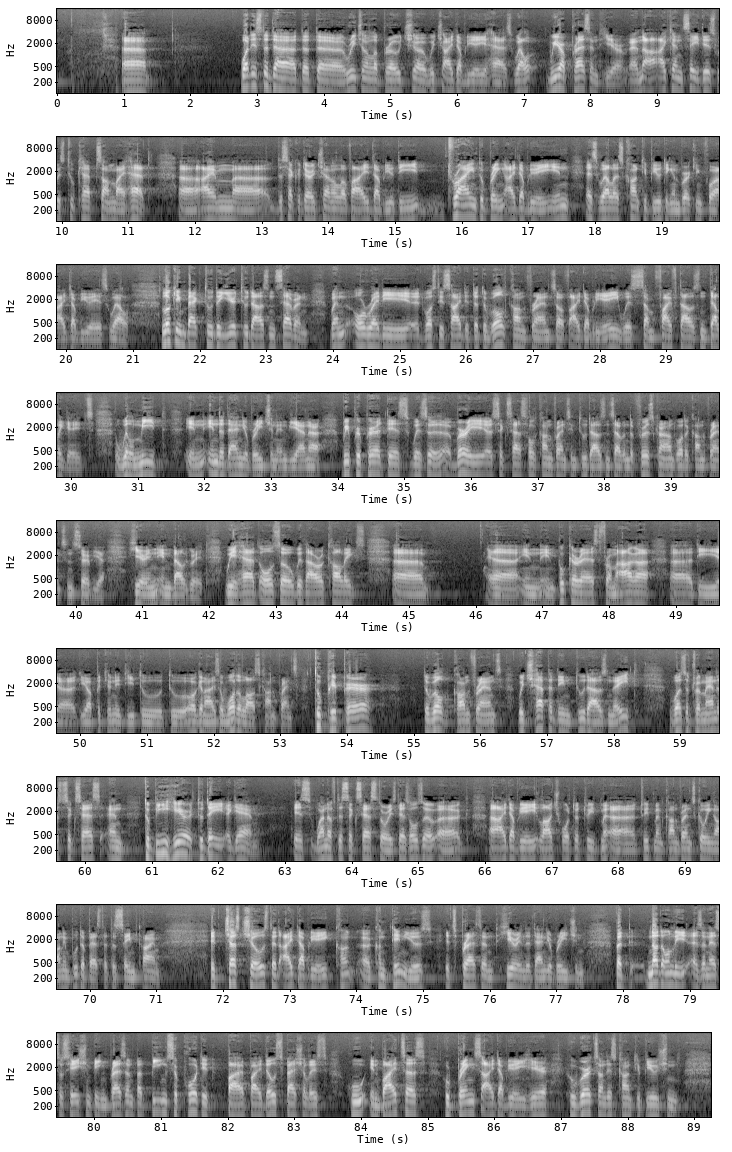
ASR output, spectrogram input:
Uh, what is the, the, the regional approach uh, which IWA has? Well, we are present here, and I can say this with two caps on my head. Uh, I'm uh, the Secretary General of IWD, trying to bring IWA in as well as contributing and working for IWA as well. Looking back to the year 2007, when already it was decided that the World Conference of IWA with some 5,000 delegates will meet in, in the Danube region in Vienna. We prepared this with a, a very uh, successful conference in 2007, the first groundwater conference in Serbia, here in, in Belgrade. We had also with our colleagues. Uh, uh, in, in Bucharest from ARA uh, the, uh, the opportunity to, to organize a water loss conference to prepare the World Conference, which happened in 2008 was a tremendous success. And to be here today again is one of the success stories. There's also a, a IWA large water treatment, uh, treatment conference going on in Budapest at the same time. It just shows that IWA con, uh, continues its presence here in the Danube region. But not only as an association being present, but being supported by, by those specialists who invites us, who brings IWA here, who works on this contribution.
